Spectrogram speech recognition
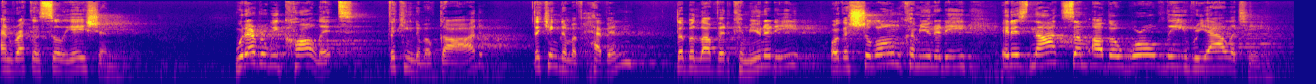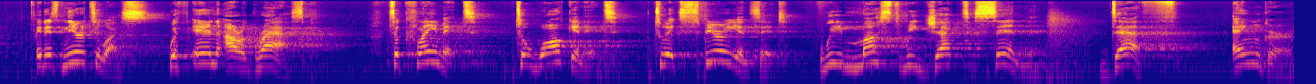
and reconciliation. Whatever we call it, the kingdom of God, the kingdom of heaven, the beloved community or the shalom community, it is not some other worldly reality. It is near to us, within our grasp. To claim it, to walk in it, to experience it, we must reject sin, death, anger,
